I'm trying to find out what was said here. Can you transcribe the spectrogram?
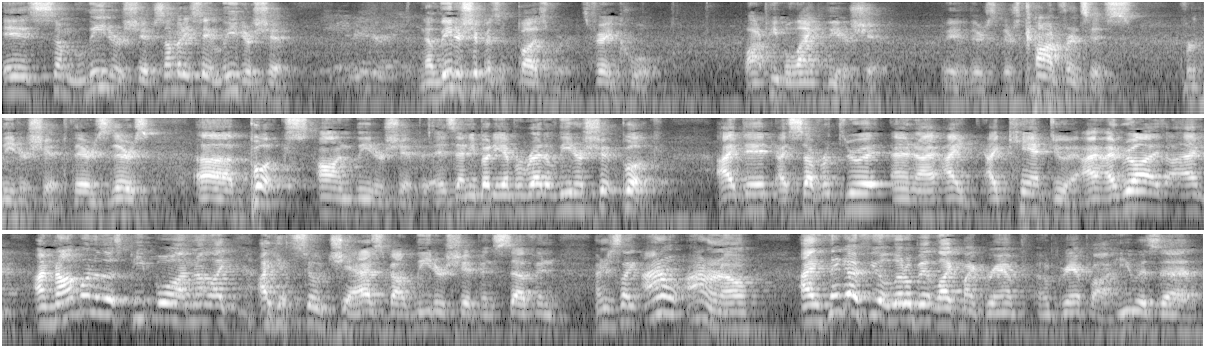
is some leadership. Somebody say leadership. leadership. Now, leadership is a buzzword. It's very cool. A lot of people like leadership. There's, there's conferences for leadership. There's, there's uh, books on leadership. Has anybody ever read a leadership book? I did. I suffered through it, and I, I, I can't do it. I, I realize I'm, I'm not one of those people. I'm not like, I get so jazzed about leadership and stuff, and I'm just like, I don't, I don't know. I think I feel a little bit like my grand, uh, grandpa. He was, uh,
